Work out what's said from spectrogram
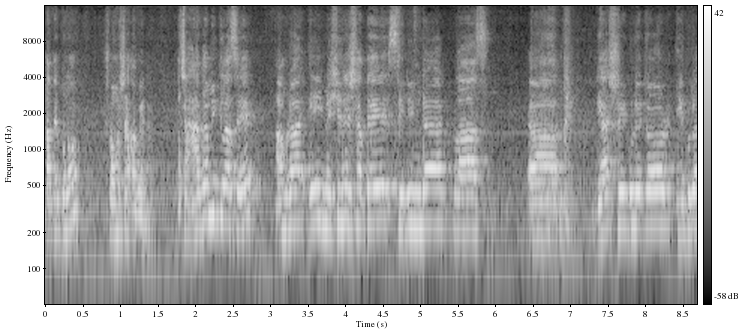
তাতে কোনো সমস্যা হবে না। আচ্ছা আগামী ক্লাসে আমরা এই মেশিনের সাথে সিলিন্ডার প্লাস গ্যাস রেগুলেটর এগুলো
